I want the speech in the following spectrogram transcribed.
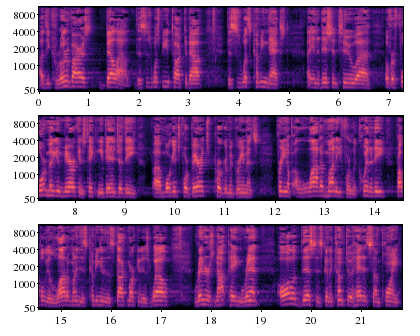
of the coronavirus bailout. This is what's being talked about. This is what's coming next. Uh, in addition to uh, over 4 million Americans taking advantage of the uh, mortgage forbearance program agreements, freeing up a lot of money for liquidity, probably a lot of money that's coming into the stock market as well. Renters not paying rent all of this is going to come to a head at some point,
